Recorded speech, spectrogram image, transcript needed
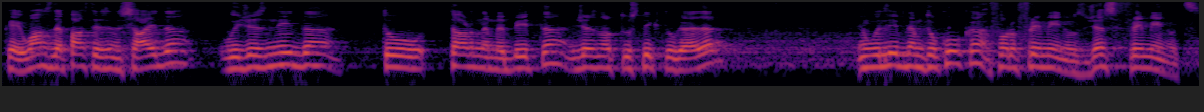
Okay, once the pasta is inside, we just need to turn them a bit, just not to stick together. And we leave them to cook for three minutes, just three minutes.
